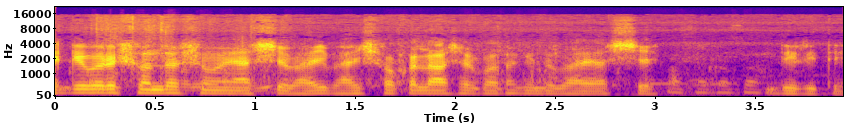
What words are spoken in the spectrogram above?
একেবারে সন্ধ্যার সময় আসছে ভাই। ভাই সকালে আসার কথা কিন্তু ভাই আসছে দেরিতে।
